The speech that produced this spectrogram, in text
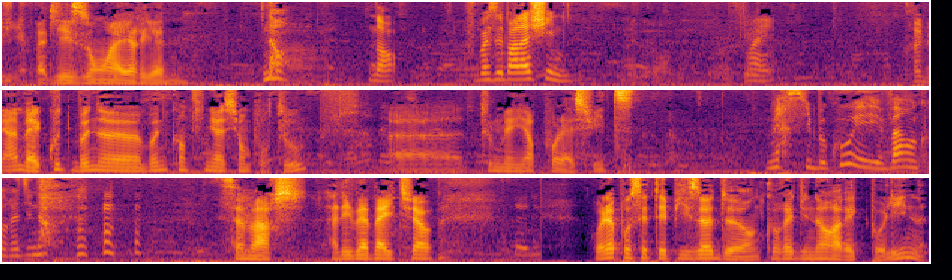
Il n'y a pas de liaison aérienne. Non, non. faut passer par la Chine. Très bien, bah écoute, bonne, euh, bonne continuation pour tout. Euh, tout le meilleur pour la suite. Merci beaucoup et va en Corée du Nord. Ça marche. Allez, bye bye, ciao. Voilà pour cet épisode en Corée du Nord avec Pauline.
